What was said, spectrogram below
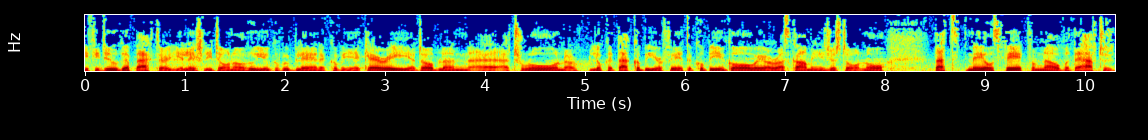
if you do get back there, you literally don't know who you could be playing. It could be a Kerry, a Dublin, a, a Tyrone, or look at that could be your fate. It could be a Galway or Roscommon. You just don't know. That's Mayo's fate from now, but they have to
